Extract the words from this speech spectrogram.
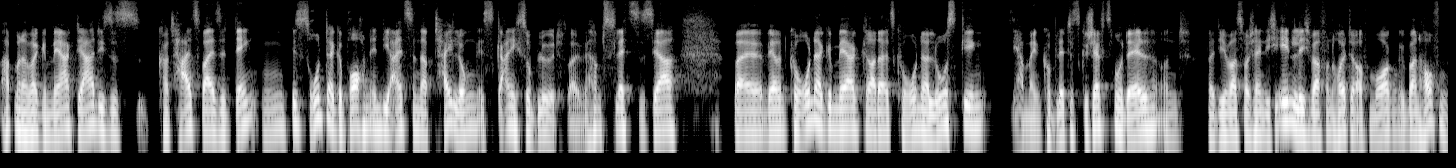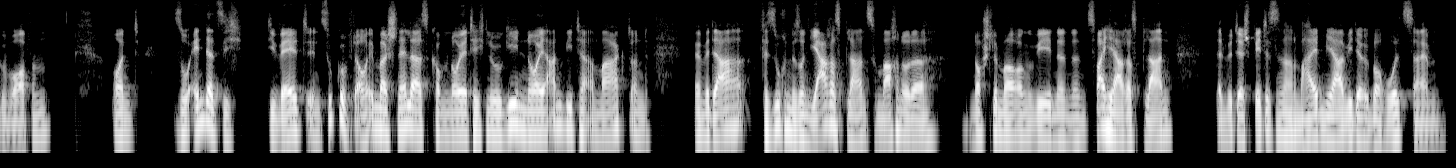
hat man aber gemerkt, ja, dieses quartalsweise Denken bis runtergebrochen in die einzelnen Abteilungen ist gar nicht so blöd, weil wir haben es letztes Jahr bei, während Corona gemerkt, gerade als Corona losging, ja, mein komplettes Geschäftsmodell und bei dir war es wahrscheinlich ähnlich, war von heute auf morgen über den Haufen geworfen. Und so ändert sich die Welt in Zukunft auch immer schneller. Es kommen neue Technologien, neue Anbieter am Markt. Und wenn wir da versuchen, so einen Jahresplan zu machen oder noch schlimmer irgendwie einen, einen Zweijahresplan, dann wird der spätestens nach einem halben Jahr wieder überholt sein.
